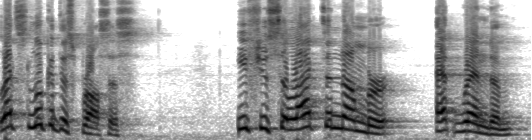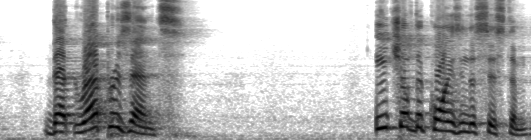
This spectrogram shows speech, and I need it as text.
let's look at this process. If you select a number at random that represents each of the coins in the system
